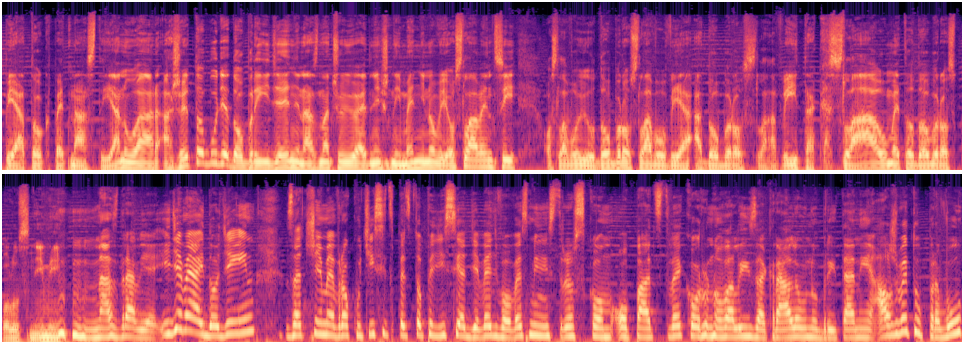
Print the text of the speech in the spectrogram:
Piatok 15. január a že to bude dobrý deň naznačujú aj dnešní meninoví oslávenci. Oslavujú Dobroslavovia a Dobroslavy, tak slávme to dobro spolu s nimi. Na zdravie. Ideme aj do dejín. Začneme v roku 1559 vo Westminsterskom opáctve korunovali za kráľovnú Británie Alžbetu I.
